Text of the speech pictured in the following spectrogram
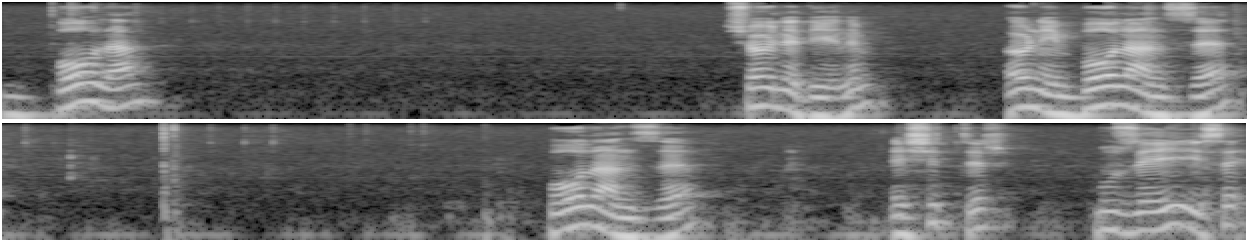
Boolean şöyle diyelim. Örneğin boolean z eşittir. Bu z'yi ise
